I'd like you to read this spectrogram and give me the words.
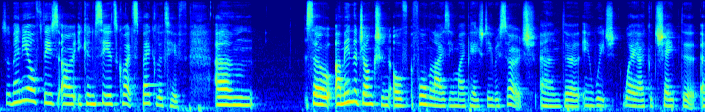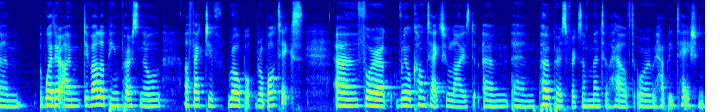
So many of these are, you can see it's quite speculative. Um, so I'm in the junction of formalizing my PhD research and uh, in which way I could shape the, um, whether I'm developing personal affective robo robotics uh, for a real contextualized um, um, purpose, for example, mental health or rehabilitation,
